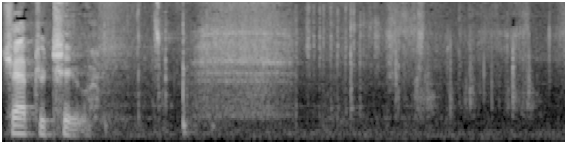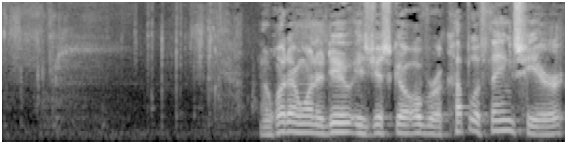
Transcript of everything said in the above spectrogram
chapter 2. Now, what I want to do is just go over a couple of things here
